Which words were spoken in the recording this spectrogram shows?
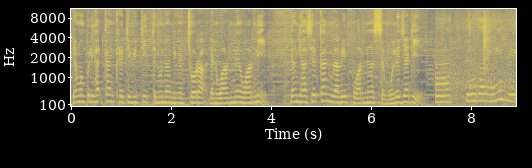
yang memperlihatkan kreativiti tenunan dengan corak dan warna-warni yang dihasilkan melalui pewarna semula jadi. Uh, Tudung Tuang ini di,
